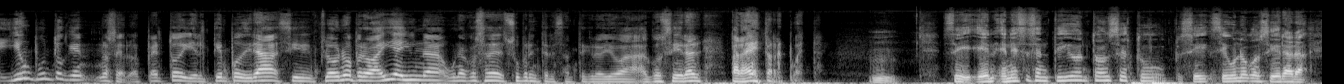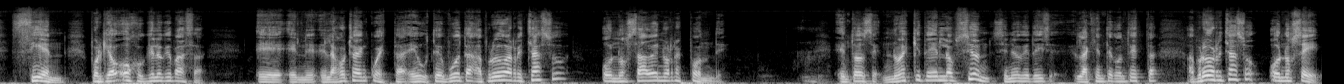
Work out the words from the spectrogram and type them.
y es un punto que, no sé, los expertos y el tiempo dirá si infló o no, pero ahí hay una, una cosa súper interesante, creo yo, a, considerar para esta respuesta. Mm. Sí, en, ese sentido, entonces, tú, si, si uno considerara 100, porque ojo, ¿qué es lo que pasa? Eh, en, las otras encuestas, eh, usted vota aprueba, rechazo o no sabe, no responde. Entonces, no es que te den la opción, sino que te dice, la gente contesta, apruebo rechazo o no sé.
